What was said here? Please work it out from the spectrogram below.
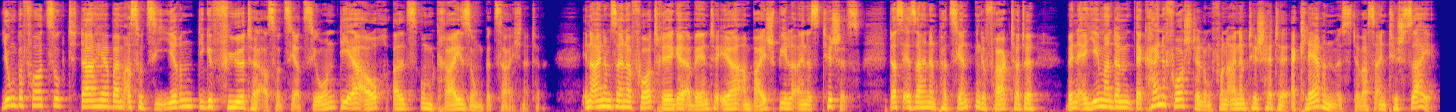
Jung bevorzugt daher beim Assoziieren die geführte Assoziation, die er auch als Umkreisung bezeichnete. In einem seiner Vorträge erwähnte er am Beispiel eines Tisches, dass er seinen Patienten gefragt hatte, wenn er jemandem, der keine Vorstellung von einem Tisch hätte, erklären müsste, was ein Tisch sei,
